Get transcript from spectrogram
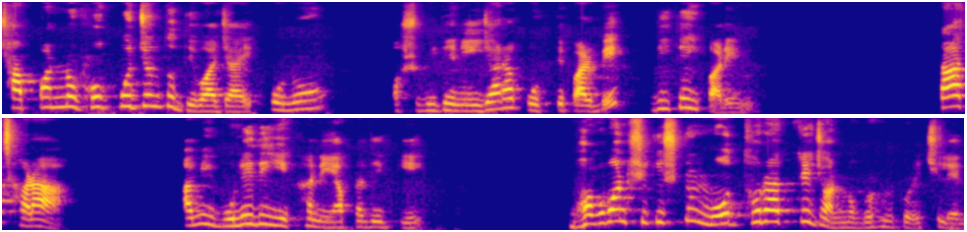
ছাপ্পান্ন ভোগ পর্যন্ত দেওয়া যায়, কোনো অসুবিধে নেই, যারা করতে পারবে দিতেই পারেন। তাছাড়া আমি বলে দিই এখানে আপনাদেরকে, ভগবান শ্রীকৃষ্ণ মধ্যরাত্রে জন্মগ্রহণ করেছিলেন।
